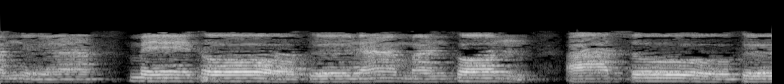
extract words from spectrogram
ำเหนือ เมโทคือน้ำมันคนอาสุคือ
